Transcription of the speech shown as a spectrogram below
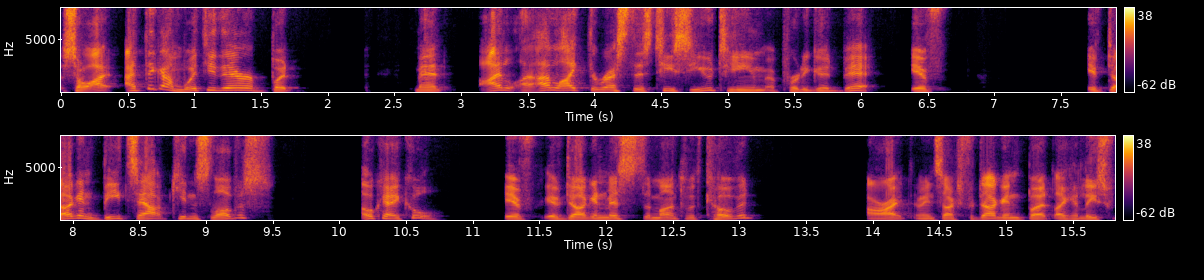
So I, I think I'm with you there, but man, I I like the rest of this TCU team a pretty good bit. If if Duggan beats out Kedon Slovis, okay, cool. If if Duggan misses the month with COVID, all right. I mean, sucks for Duggan, but like at least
